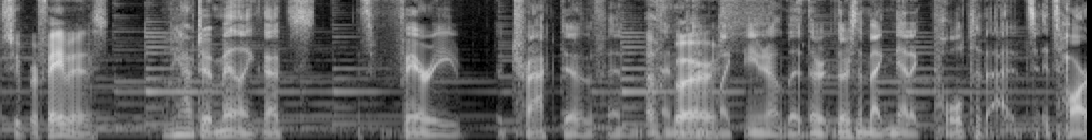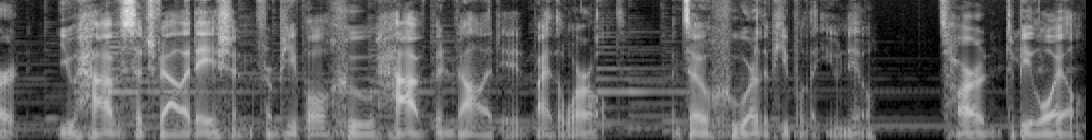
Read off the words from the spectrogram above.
super famous. You have to admit, like that's it's very attractive and Of and, course. and, like you know there, there's a magnetic pull to that. It's it's hard. You have such validation from people who have been validated by the world, and so who are the people that you knew? It's hard to be loyal.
